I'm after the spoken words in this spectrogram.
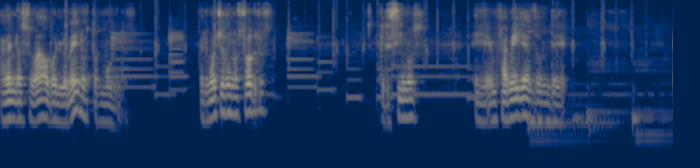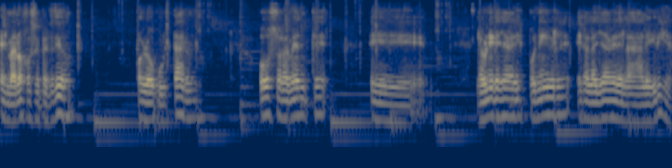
habernos sumado por lo menos estos mundos. Pero muchos de nosotros crecimos eh, en familias donde el manojo se perdió, o lo ocultaron, o solamente eh, la única llave disponible era la llave de la alegría,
